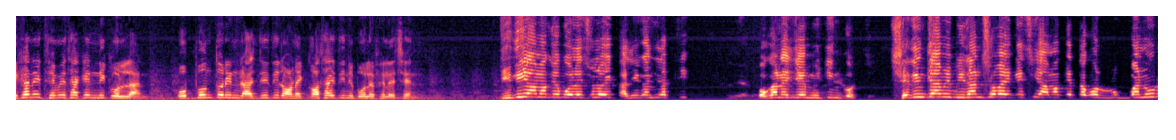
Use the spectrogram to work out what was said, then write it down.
এখানেই থেমে থাকেননি কল্যাণ। অভ্যন্তরীণ রাজনীতির অনেক কথাই তিনি বলে ফেলেছেন। দিদি আমাকে বলেছিল ওই কালীগঞ্জ কি ওখানে যে মিটিং করতে সেদিনকে আমি বিধানসভায় গেছি আমাকে তখন রূপবানুর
